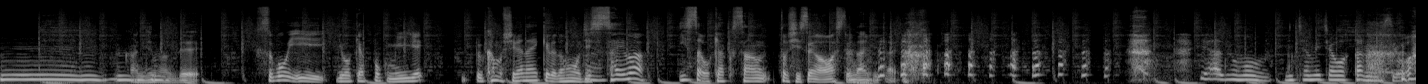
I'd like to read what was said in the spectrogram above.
感じなんで、すごい陽キャっぽく見えるかもしれないけれども実際は一切お客さんと視線を合わせてないみたいな。いやでもめちゃめちゃわかるんですよ。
